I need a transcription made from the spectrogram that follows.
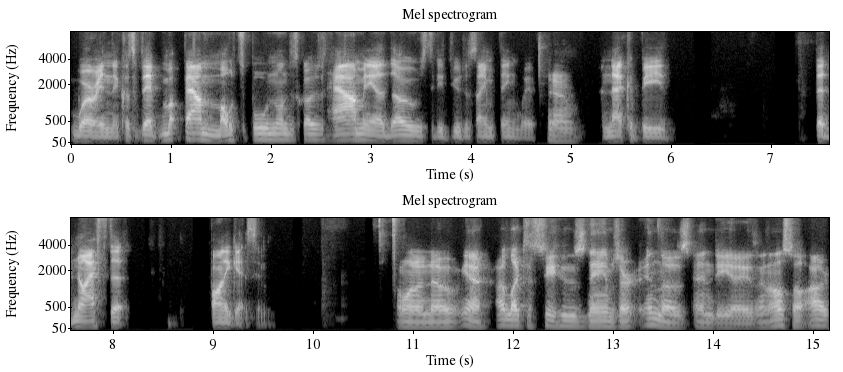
were in there because if they've m- found multiple non-disclosures, how many of those did he do the same thing with? Yeah. And that could be the knife that finally gets him. I want to know. Yeah, I'd like to see whose names are in those NDAs, and also I, I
